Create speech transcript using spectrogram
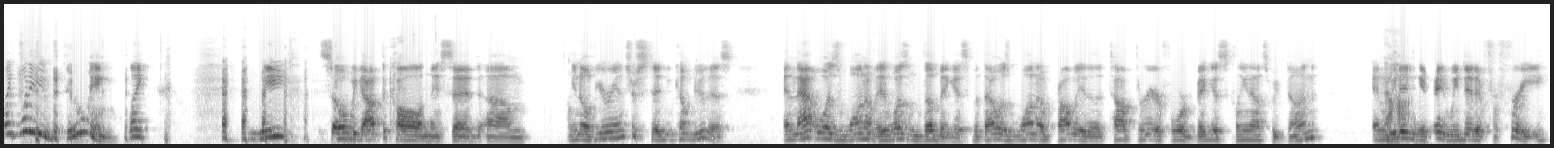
Like, "What are you doing?" like we so we got the call and they said, um, you know, if you're interested, you come do this. And that was one of it wasn't the biggest, but that was one of probably the top three or four biggest cleanouts we've done. And we Uh-huh. didn't get paid. We did it for free.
